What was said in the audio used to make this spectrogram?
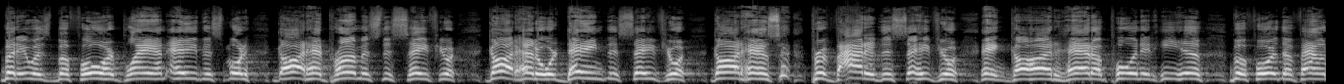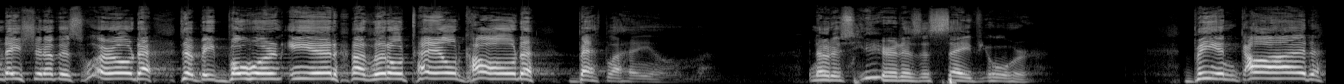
but it was before plan A this morning. God had promised this Savior. God had ordained this Savior. God has provided this Savior and God had appointed Him before the foundation of this world to be born in a little town called Bethlehem. Notice here it is a Savior. Being God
